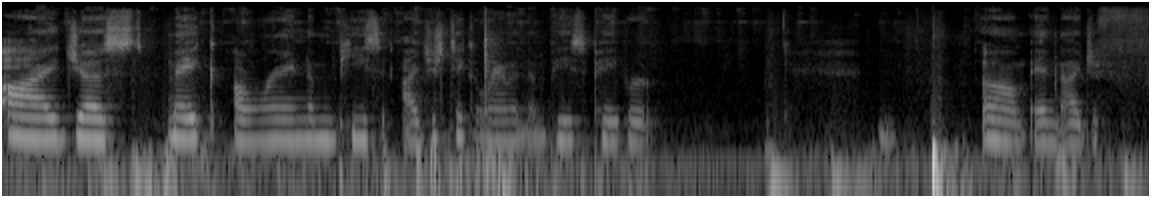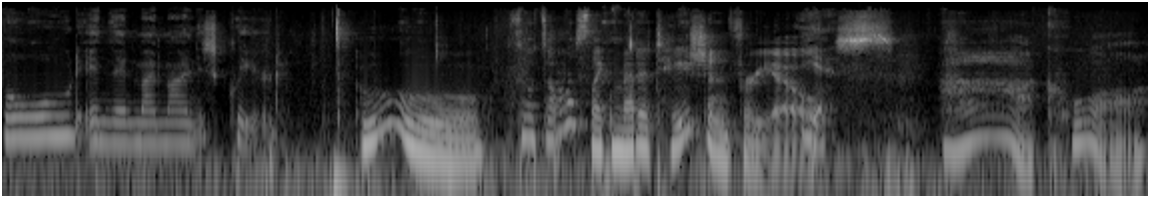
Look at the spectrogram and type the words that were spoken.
I just make a random piece. I just take a random piece of paper, um, and I just fold, and then my mind is cleared. Ooh, so it's almost like meditation for you. Yes. Ah, cool.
